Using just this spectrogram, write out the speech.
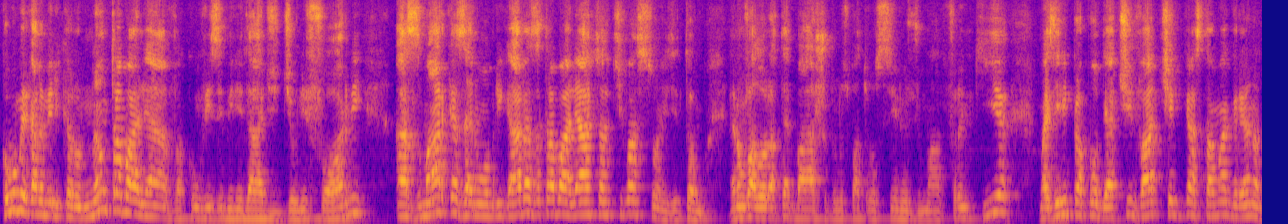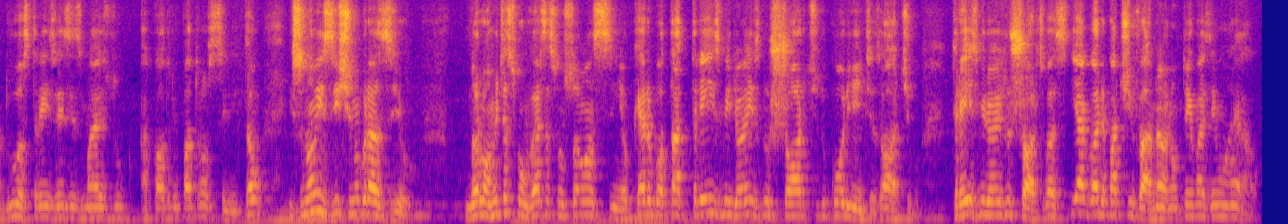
como o mercado americano não trabalhava com visibilidade de uniforme, as marcas eram obrigadas a trabalhar as ativações. Então, era um valor até baixo pelos patrocínios de uma franquia, mas ele, para poder ativar, tinha que gastar uma grana, duas, três vezes mais do, a cota de patrocínio. Então, isso não existe no Brasil. Normalmente as conversas funcionam assim: eu quero botar 3 milhões no short do Corinthians, ótimo. 3 milhões no short. Mas, e agora é para ativar? Não, eu não tenho mais nenhum real.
